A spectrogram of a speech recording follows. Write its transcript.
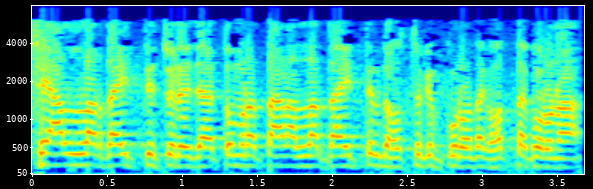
সে আল্লাহর দায়িত্বে চলে যায়, তোমরা তার আল্লাহর দায়িত্বে হস্তক্ষেপ করো তাকে হত্যা করো না।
